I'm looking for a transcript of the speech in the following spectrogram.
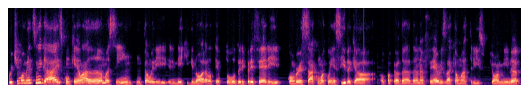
curtir momentos legais com quem ela ama, assim. Então ele, ele meio que ignora ela o tempo todo. Ele prefere conversar com uma conhecida, que é o papel da, da Anna Ferris, lá, que é uma atriz, que é uma mina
